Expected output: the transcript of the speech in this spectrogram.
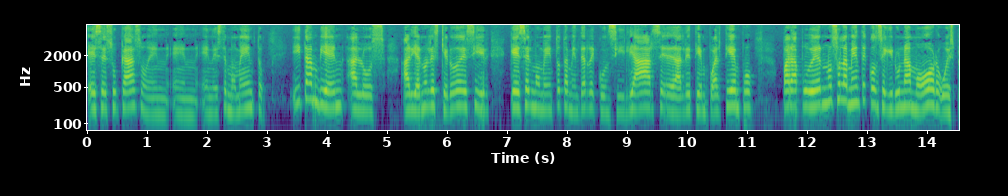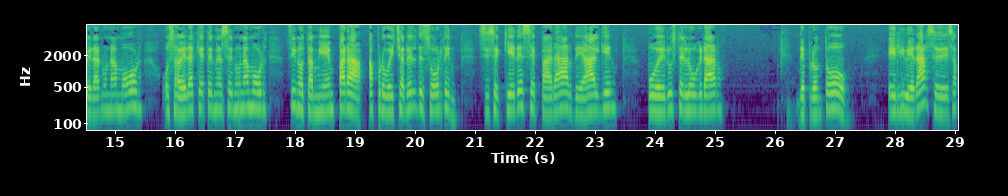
Ese es su caso en, en, en este momento. Y también a los arianos les quiero decir que es el momento también de reconciliarse, de darle tiempo al tiempo, para poder no solamente conseguir un amor o esperar un amor o saber a qué atenerse en un amor, sino también para aprovechar el desorden. Si se quiere separar de alguien, poder usted lograr de pronto eh, liberarse de esa,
